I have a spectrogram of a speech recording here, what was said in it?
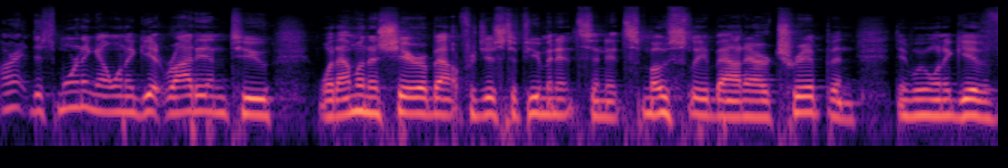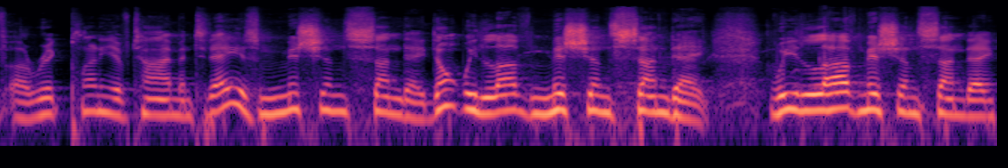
All right, this morning I want to get right into what I'm going to share about for just a few minutes, and it's mostly about our trip, and then we want to give uh, Rick plenty of time. And today is Mission Sunday. Don't we love Mission Sunday? We love Mission Sunday.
